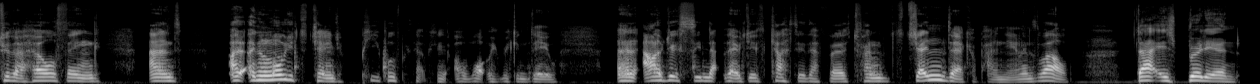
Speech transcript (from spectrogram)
to the whole thing, and I, I allow you to change people's perception of what we, we can do. And I've just seen that they've just casted their first transgender companion as well. That is brilliant.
